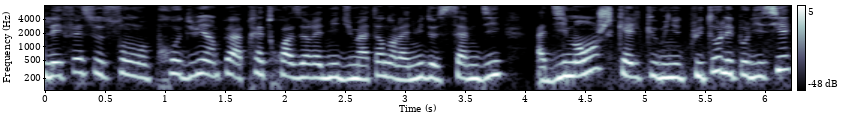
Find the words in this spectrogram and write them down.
Les faits se sont produits un peu après 3h30 du matin dans la nuit de samedi à dimanche. Quelques minutes plus tôt, les policiers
